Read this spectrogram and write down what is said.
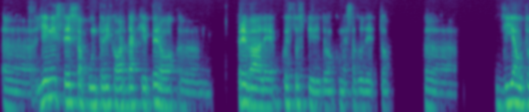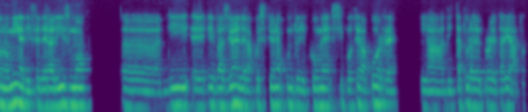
Uh, Lenin stesso appunto ricorda che però uh, prevale questo spirito, come è stato detto, uh, di autonomia, di federalismo, di evasione della questione appunto di come si poteva porre la dittatura del proletariato.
